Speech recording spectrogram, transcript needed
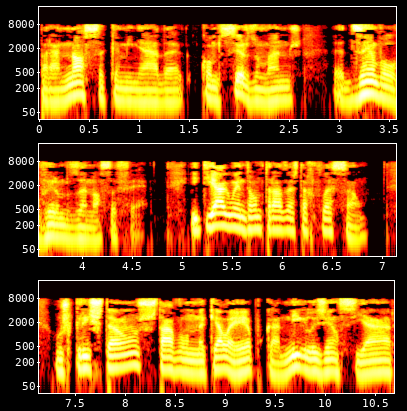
para a nossa caminhada como seres humanos desenvolvermos a nossa fé. E Tiago então traz esta reflexão. Os cristãos estavam naquela época a negligenciar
